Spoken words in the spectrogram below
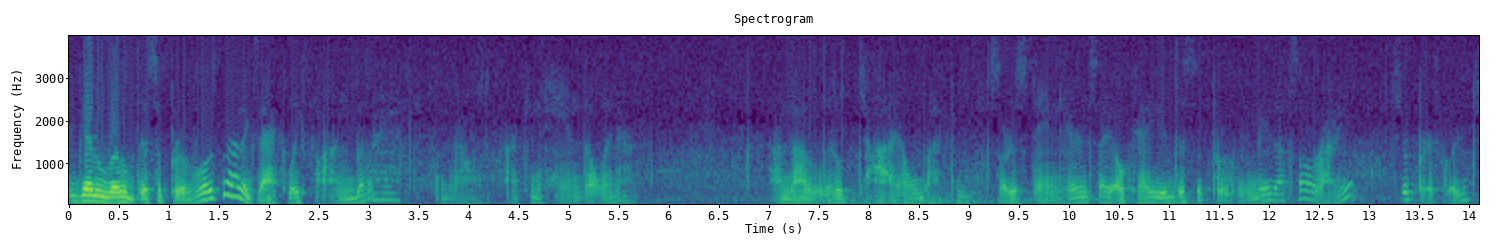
You get a little disapproval. It's not exactly fun, but, eh, you know, I can handle it. I'm not a little child. I can sort of stand here and say, okay, you disapprove of me. That's all right. It's your privilege.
